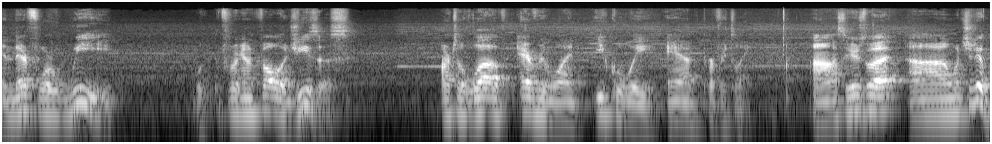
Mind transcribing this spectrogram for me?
And therefore, we, if we're going to follow Jesus, are to love everyone equally and perfectly. Uh, so here's what uh, I want you to do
